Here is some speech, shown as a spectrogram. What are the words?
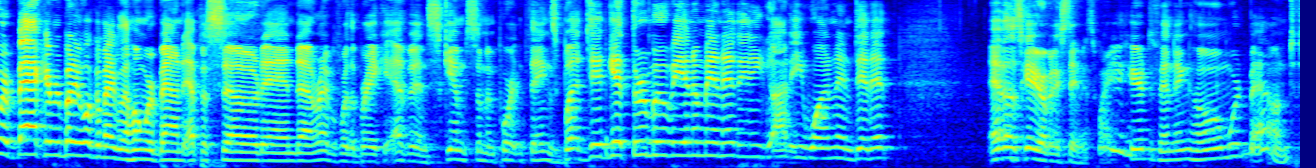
we're back, everybody. Welcome back to the Homeward Bound episode. And uh, right before the break, Evan skimmed some important things, but did get through movie in a minute, and he got E1 and did it. Evan, let's get your opening statements. Why are you here defending Homeward Bound?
